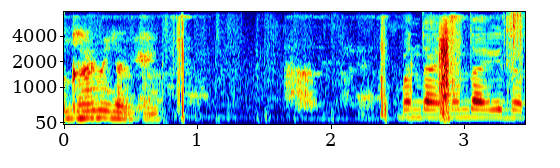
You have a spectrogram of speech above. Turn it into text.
घर में चलते हैं। बंदा है बंदा है इधर।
